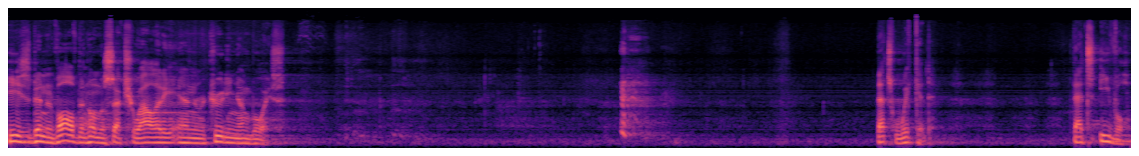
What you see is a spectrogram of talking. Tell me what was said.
he's been involved in homosexuality and recruiting young boys. That's wicked. That's evil.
